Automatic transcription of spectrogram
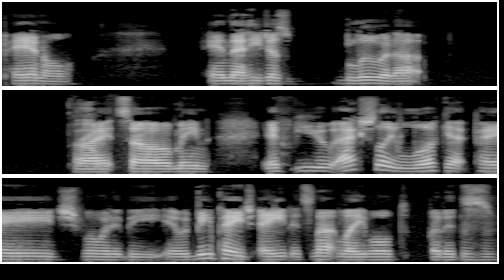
panel, and that he just blew it up. Oh. Right. So I mean, if you actually look at page, what would it be? It would be page eight. It's not labeled, but it's Mhm.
